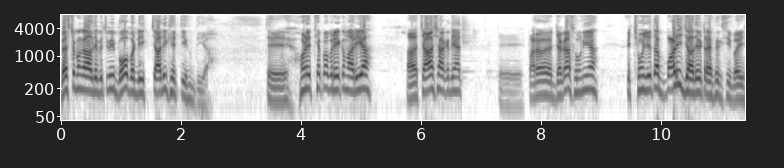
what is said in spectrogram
ਵੈਸਟ ਬੰਗਾਲ ਦੇ ਵਿੱਚ ਵੀ ਬਹੁਤ ਵੱਡੀ ਚਾਹ ਦੀ ਖੇਤੀ ਹੁੰਦੀ ਆ। ਤੇ ਹੁਣ ਇੱਥੇ ਆਪਾਂ ਬ੍ਰੇਕ ਮਾਰੀ ਆ ਚਾਹ ਛਕਦੇ ਆ। ਤੇ ਪਰ ਜਗ੍ਹਾ ਸੋਹਣੀ ਆ ਪਿੱਛੋਂ ਜੇ ਤਾਂ ਬਾਹਲੀ ਜ਼ਿਆਦਾ ਟ੍ਰੈਫਿਕ ਸੀ ਬਾਈ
